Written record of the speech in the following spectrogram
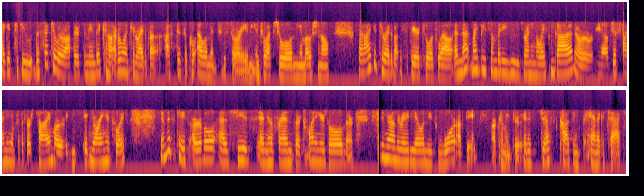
I get to do the secular authors. I mean, they can everyone can write about a physical element to the story, and the intellectual and the emotional. But I get to write about the spiritual as well, and that might be somebody who's running away from God, or you know, just finding Him for the first time, or ignoring His voice. In this case, Ervil, as she is and her friends are 20 years old, they're sitting around the radio, and these war updates are coming through. It is just causing panic attacks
